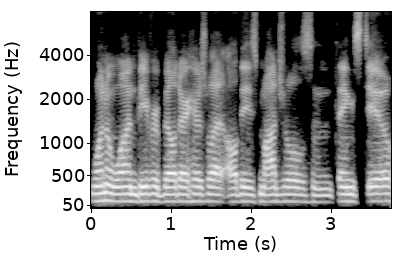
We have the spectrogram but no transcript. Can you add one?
101 beaver builder here's what all these modules and things do.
